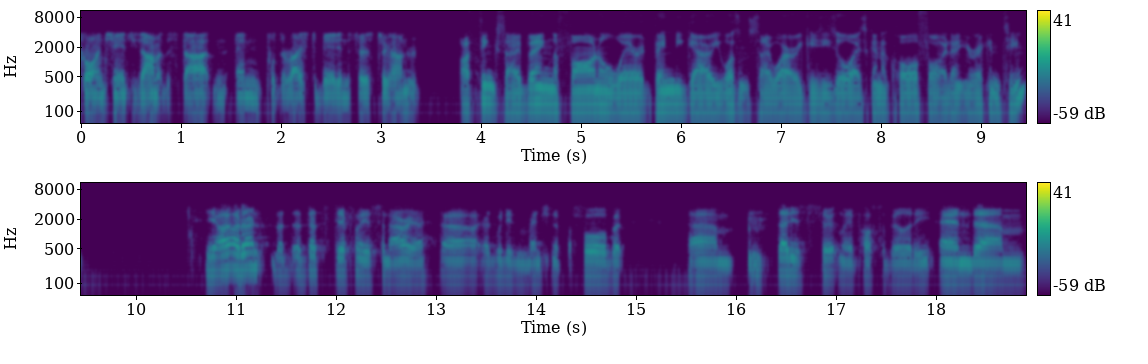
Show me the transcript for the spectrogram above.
try and chance his arm at the start and, and put the race to bed in the first 200? I think so. Being the final where at Bendigo he wasn't so worried because he's always going to qualify, don't you reckon, Tim? Yeah, I, I don't. That, that- that's definitely a scenario. Uh, we didn't mention it before, but um, that is certainly a possibility. And um,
